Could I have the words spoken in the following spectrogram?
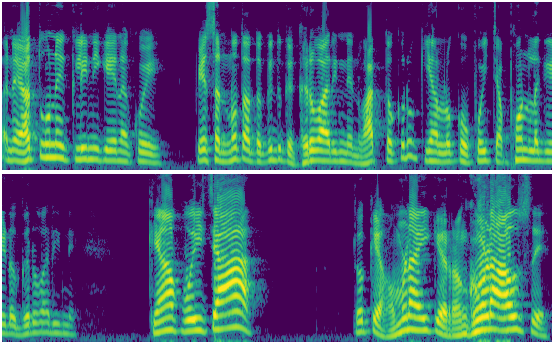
અને હતું નહીં ક્લિનિકે એના કોઈ પેશન્ટ નહોતા, તો કીધું કે ઘરવાળીને વાત તો કરું, ક્યાં લોકો પહોંચ્યા ફોન લગાડ્યો ઘરવાળીને. ક્યાં પહોંચ્યા તો કે હમણાં એ કે રંઘોડા આવશે.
